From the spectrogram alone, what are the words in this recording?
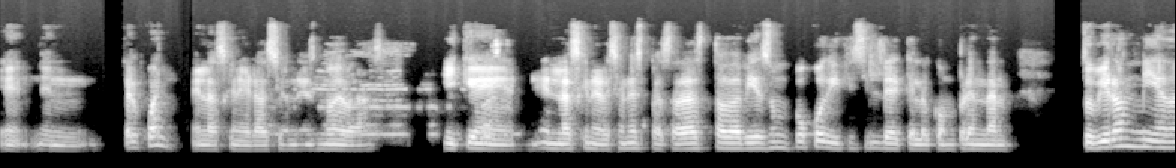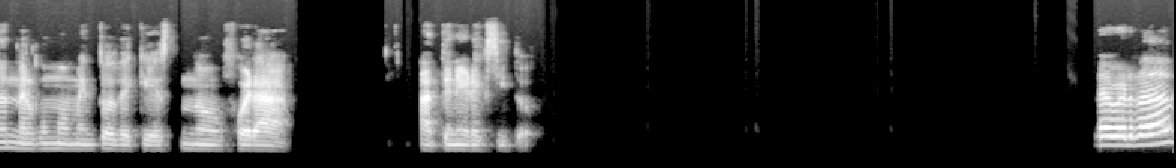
en, tal cual, en las generaciones nuevas y que en las generaciones pasadas todavía es un poco difícil de que lo comprendan. ¿Tuvieron miedo en algún momento de que esto no fuera a tener éxito? La verdad,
